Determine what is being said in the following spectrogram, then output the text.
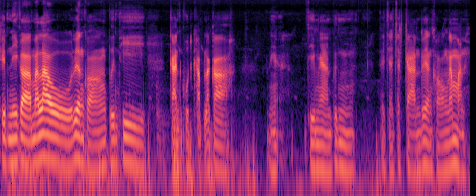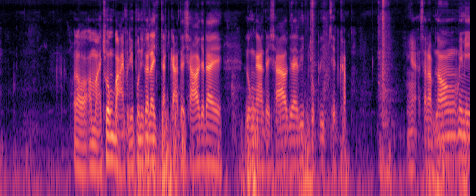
คลิปนี้ก็มาเล่าเรื่องของพื้นที่การขุดครับแล้วก็เนี่ยทีมงานเพิ่งจะจัดการเรื่องของน้ำมัน เราเอามาช่วงบ่ายพอดีพรุ่งนี้ก็ได้จัดการแต่เช้าจะได้ลงงานแต่เช้าจะได้รีบจบรีบเสร็จครับเนี่ยสำหรับน้องไม่มี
